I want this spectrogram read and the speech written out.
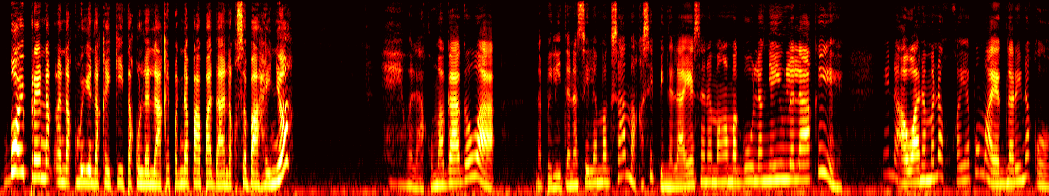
boyfriend ng anak mo yung nakikita kong lalaki pag napapadaan ako sa bahay niyo? Eh, wala akong magagawa. Napilitan na sila magsama kasi pinalayas na ng mga magulang niya yung lalaki eh. Eh, naawa naman ako kaya pumayag na rin ako.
